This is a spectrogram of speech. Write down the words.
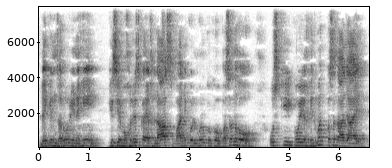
لیکن ضروری نہیں کسی مخلص کا اخلاص مالک الملک کو پسند ہو، اس کی کوئی خدمت پسند آ جائے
